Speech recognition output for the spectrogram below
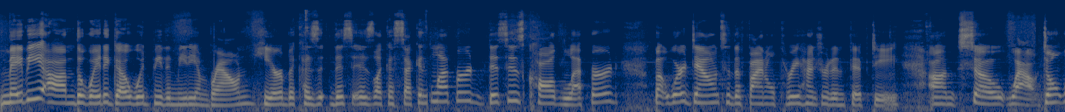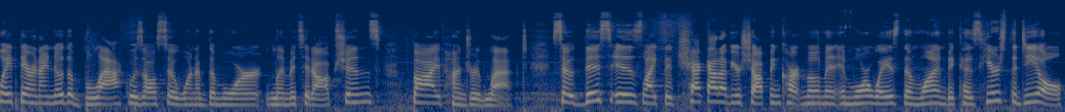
Maybe um, the way to go would be the medium brown here because this is like a second leopard. This is called leopard, but we're down to the final 350. Um, so, wow, don't wait there. And I know the black was also one of the more limited options. 500 left. So, this is like the checkout of your shopping cart moment in more ways than one because here's the deal,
